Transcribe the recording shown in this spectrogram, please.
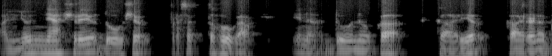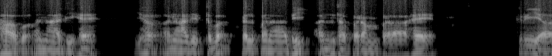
अन्योन्याश्रय दोष प्रसक्त होगा। इन दोनों का कार्य कारण भाव अनादि है। यह अनादित्व कल्पना भी अंध परंपरा है। क्रिया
